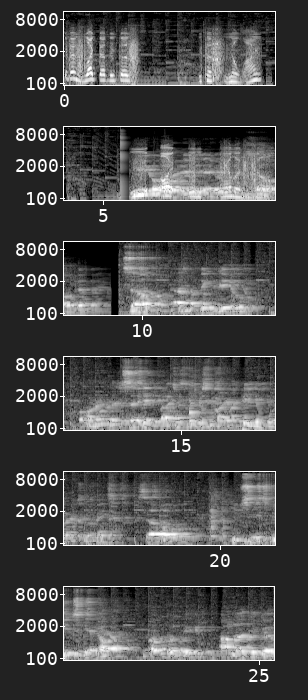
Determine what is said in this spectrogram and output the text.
it is like that because because you know why? We are in Arizona. So, as a big deal, or let's say I just position my opinion words from it. So, you should be scared off. Totally, I'm not the girls.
